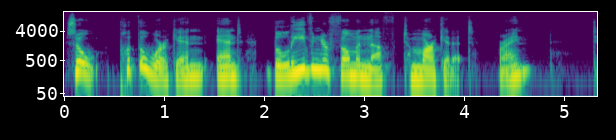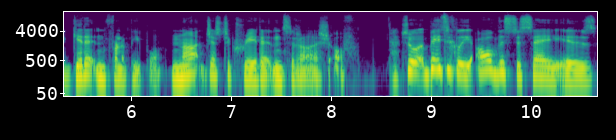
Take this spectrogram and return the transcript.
So put the work in and believe in your film enough to market it, right? To get it in front of people, not just to create it and sit on a shelf. So basically, all this to say is,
